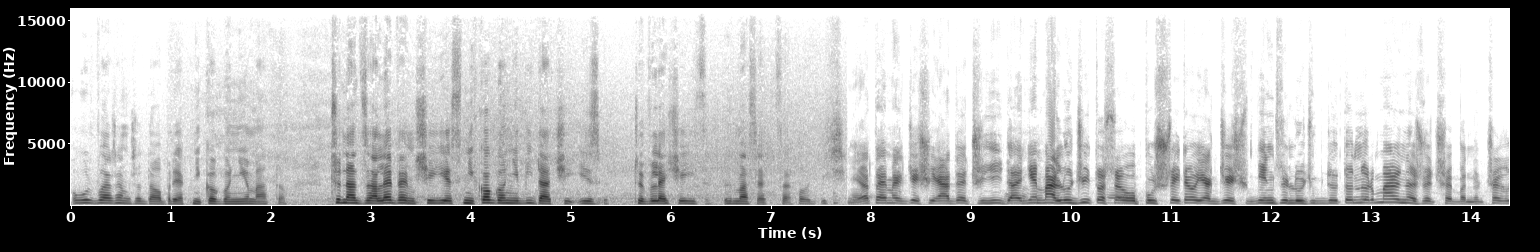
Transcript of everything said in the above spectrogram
Uważam, że dobry. Jak nikogo nie ma, to czy nad zalewem się jest, nikogo nie widać i, czy w lesie i z- w maseczce chodzić. Ja tam jak gdzieś jadę, czy idę, nie ma ludzi, to sobie opuszczę i to jak gdzieś między ludźmi, no to normalne, że trzeba, no, czego,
